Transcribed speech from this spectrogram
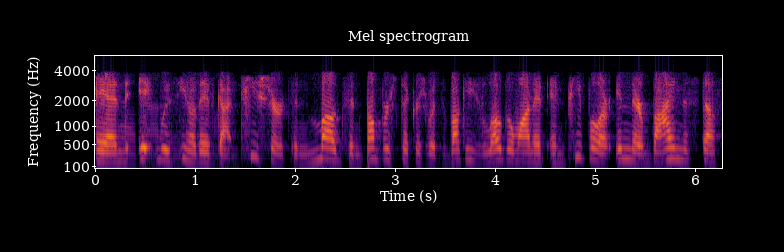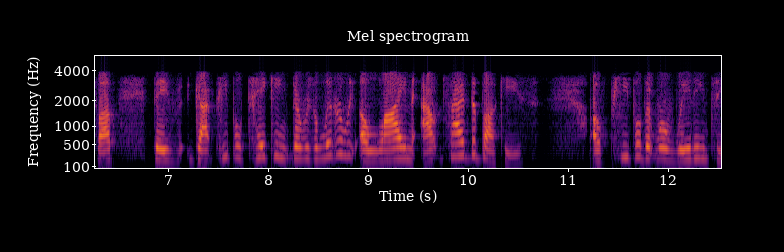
and oh, it was you know they've got t-shirts and mugs and bumper stickers with Buc-ee's logo on it and people are in there buying the stuff up. They've got people taking there was literally a line outside the Buc-ee's of people that were waiting to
